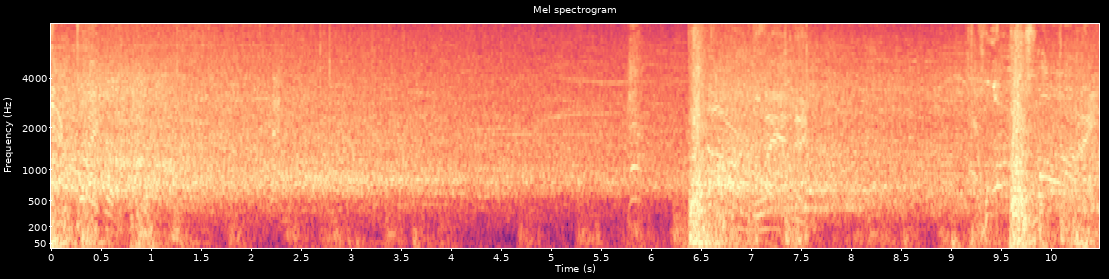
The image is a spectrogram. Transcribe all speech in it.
Neckbreaker. Hard landing. Clothesline.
